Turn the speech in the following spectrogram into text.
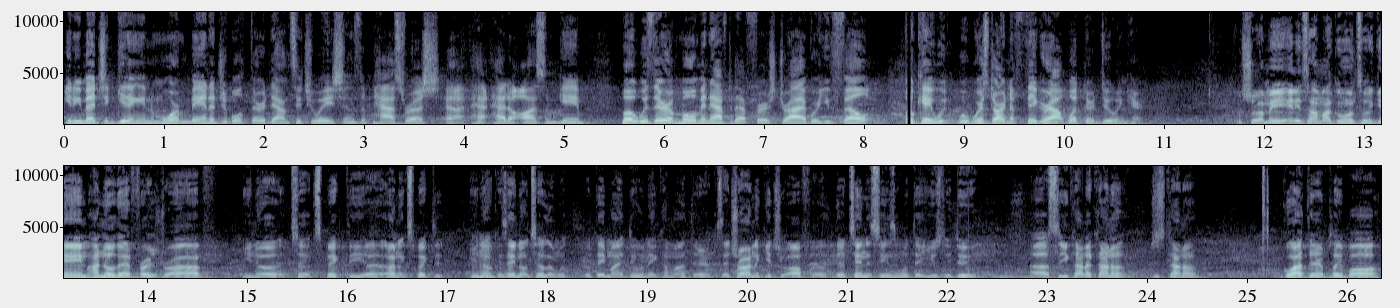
you know, you mentioned getting into more manageable third down situations. The pass rush uh, ha- had an awesome game. But was there a moment after that first drive where you felt, okay, we- we're starting to figure out what they're doing here? For sure. I mean, anytime I go into a game, I know that first drive you know, to expect the uh, unexpected, you know, because they don't tell them what, what they might do when they come out there, because they're trying to get you off of their tendencies and what they usually do. Uh, so you kind of, kind of, just kind of go out there and play ball,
